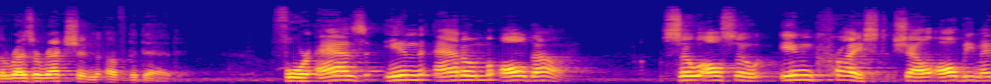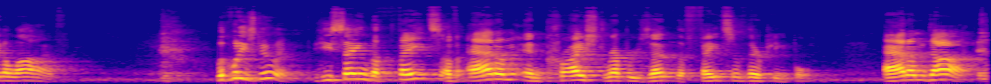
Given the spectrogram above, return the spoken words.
the resurrection of the dead. For as in Adam all die, so also in Christ shall all be made alive. Look what he's doing. He's saying the fates of Adam and Christ represent the fates of their people. Adam died.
